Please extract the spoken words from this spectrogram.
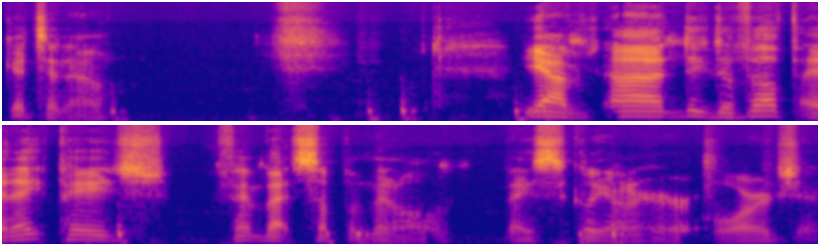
Good to know. Yeah, uh, to develop an eight-page Fembat supplemental, basically on her origin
